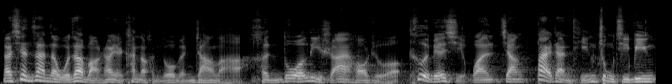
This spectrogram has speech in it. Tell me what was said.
那现在呢？我在网上也看到很多文章了哈，很多历史爱好者特别喜欢将拜占庭重骑兵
